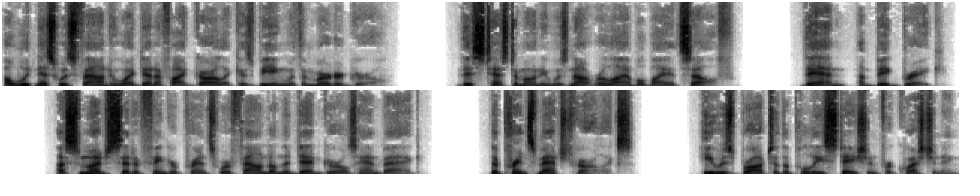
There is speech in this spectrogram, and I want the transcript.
A witness was found who identified Garlick as being with the murdered girl. This testimony was not reliable by itself. Then, a big break. A smudged set of fingerprints were found on the dead girl's handbag. The prints matched Garlick's. He was brought to the police station for questioning,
